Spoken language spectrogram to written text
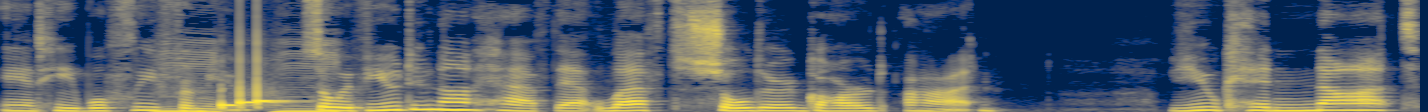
and he will flee from you." So, if you do not have that left shoulder guard on, you cannot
